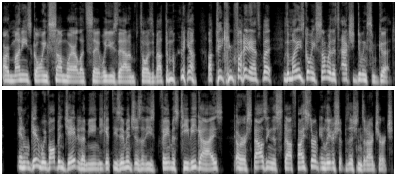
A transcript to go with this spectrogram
our money's going somewhere. Let's say we'll use that. Um, it's always about the money. Uh, I'm, I'm thinking finance, but the money's going somewhere that's actually doing some good. And again, we've all been jaded. I mean, you get these images of these famous TV guys are espousing this stuff. I served in leadership positions in our church.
